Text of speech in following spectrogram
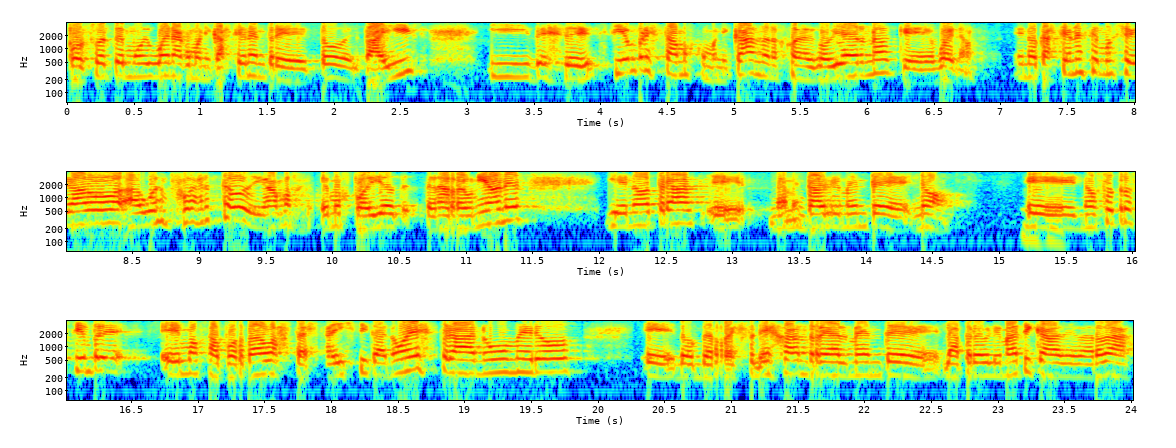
por suerte muy buena comunicación entre todo el país y desde siempre estamos comunicándonos con el gobierno que bueno en ocasiones hemos llegado a buen puerto digamos hemos podido tener reuniones y en otras, eh, lamentablemente, no. Eh, nosotros siempre hemos aportado hasta estadística nuestra, números, eh, donde reflejan realmente la problemática de verdad.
